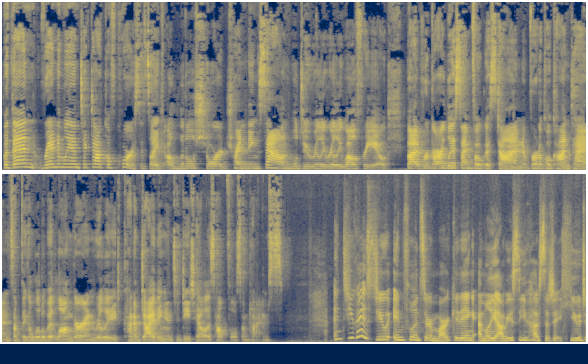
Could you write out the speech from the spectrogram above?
But then randomly on TikTok, of course, it's like a little short trending sound will do really, really well for you. But regardless, I'm focused on vertical content and something a little bit longer and really kind of diving into detail is helpful sometimes. And do you guys do influencer marketing? Emily, obviously you have such a huge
